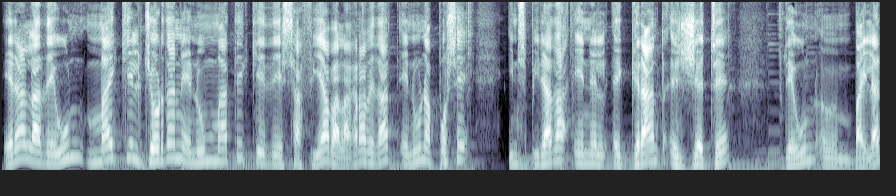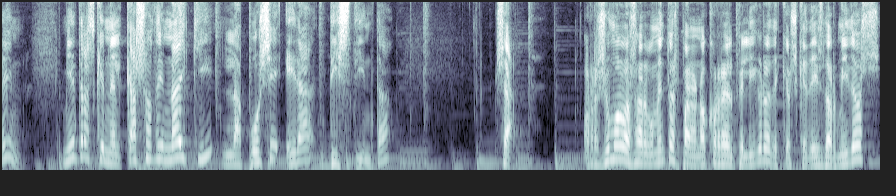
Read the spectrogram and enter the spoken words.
era la de un Michael Jordan en un mate que desafiaba la gravedad en una pose inspirada en el Grand Jeté de un um, bailarín. Mientras que en el caso de Nike la pose era distinta. O sea, os resumo los argumentos para no correr el peligro de que os quedéis dormidos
